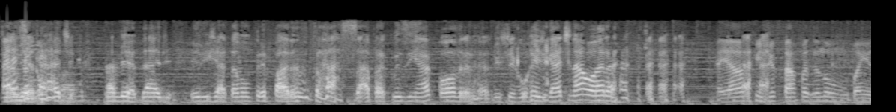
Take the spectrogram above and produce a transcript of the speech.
Na Parece um verdade, na verdade, eles já estavam preparando pra assar, pra cozinhar a cobra, né? Porque chegou o resgate na hora. Aí ela fingiu que tava fazendo um banho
